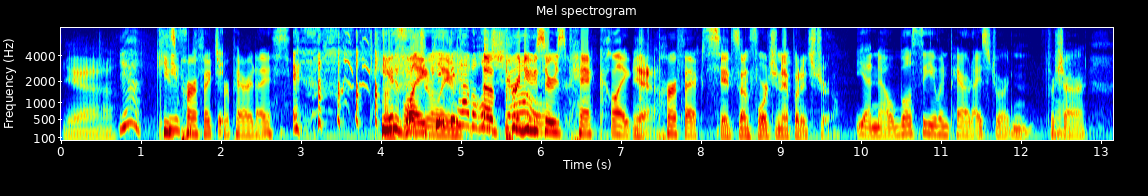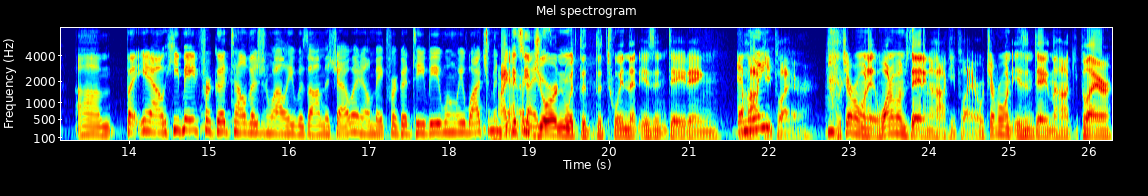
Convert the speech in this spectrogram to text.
yeah. Yeah, He's, perfect for Paradise. he is like He could have a whole the show. producer's pick. Like Yeah. perfect. It's unfortunate, but it's true. Yeah, no, we'll see you in Paradise, Jordan, for sure. Um, but you know, he made for good television while he was on the show, and he'll make for good TV when we watch him in paradise. I Paradise. can see Jordan with the, the twin that isn't dating the Emily? hockey player. Whichever one, is, one of them's dating a hockey player. Whichever one isn't dating the hockey player,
